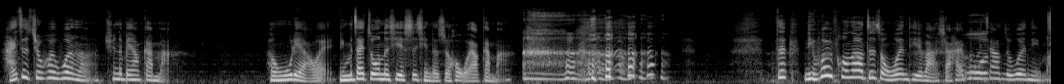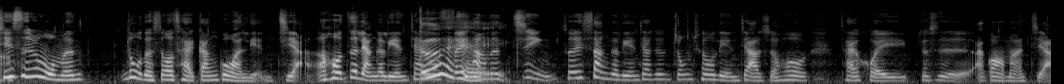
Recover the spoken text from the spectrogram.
孩子就会问了，去那边要干嘛？很无聊哎、欸，你们在做那些事情的时候，我要干嘛？这你会碰到这种问题吧？小孩不会这样子问你吗？其实我们录的时候才刚过完年假，然后这两个年假都非常的近，所以上个年假就是中秋年假的时候才回，就是阿公阿妈家，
